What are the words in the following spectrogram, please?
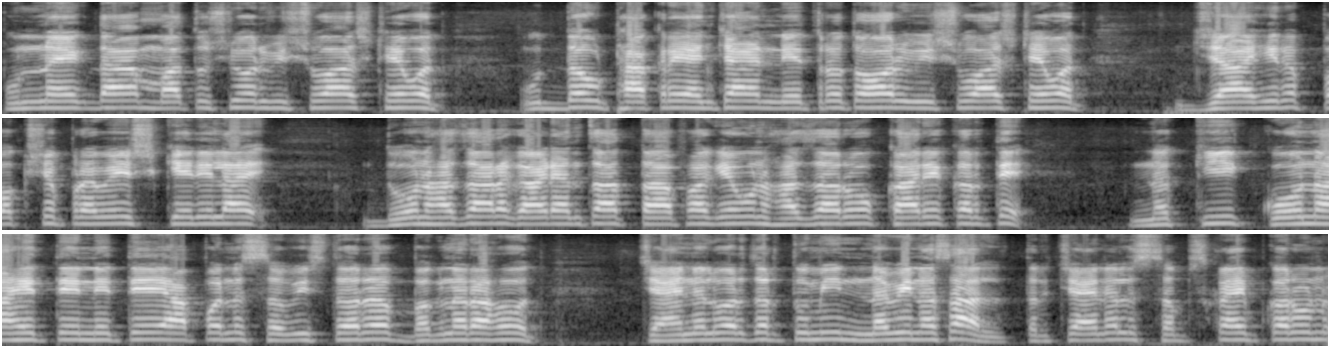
पुन्हा एकदा मातोश्रीवर विश्वास ठेवत उद्धव ठाकरे यांच्या नेतृत्वावर विश्वास ठेवत जाहीर पक्षप्रवेश केलेला आहे. दोन हजार गाड्यांचा ताफा घेऊन हजारो कार्यकर्ते. नक्की कोण आहेत ते नेते आपण सविस्तर बघणार आहोत. चॅनलवर जर तुम्ही नवीन असाल तर चॅनल सबस्क्राईब करून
